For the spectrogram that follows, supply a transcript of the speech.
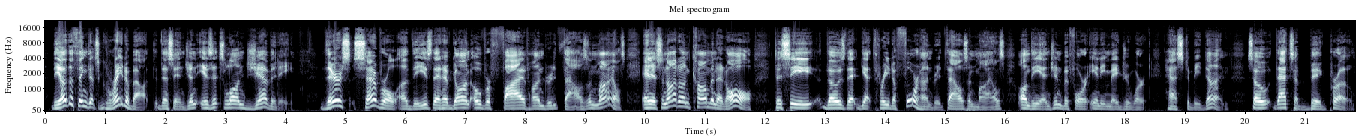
The other thing that's great about this engine is its longevity. There's several of these that have gone over 500,000 miles. And it's not uncommon at all to see those that get three to 400,000 miles on the engine before any major work has to be done. So that's a big pro.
